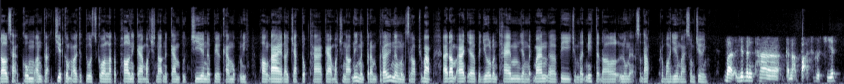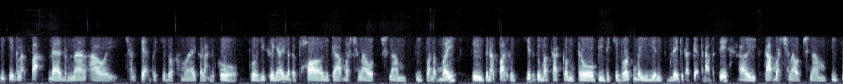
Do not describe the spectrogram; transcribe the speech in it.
ដល់សហគមន៍អន្តរជាតិកុំឲ្យទទួលស្គាល់លទ្ធផលនៃការបោះឆ្នោតនៅកម្ពុជានៅពេលខាងមុខនេះផងដែរដោយចាត់ទុកថាការបោះឆ្នោតនេះមិនត្រឹមត្រូវនិងមិនស្របច្បាប់អាដាមអាចបញ្យល់បន្ថែមយ៉ាងម៉េចបានពីចំណុចនេះទៅដល់លោកអ្នកស្ដាប់របស់យើងបាទសូមអញ្ជើញបាទយើងដឹងថាគណៈបកសុខជាតិគឺជាគណៈបកដែលតំណាងឲ្យឆន្ទៈប្រជាប្រដ្ឋខ្មែរកន្លះនគរព្រោះយើងឃើញហើយលទ្ធផលនៃការបោះឆ្នោតឆ្នាំ2013 គឺគណៈបក្សជាតិទទួលបានការគ្រប់គ្រងពីប្រជាពលរដ្ឋ3លានសម្លេងគឺថាពាក់កណ្ដាលប្រទេសហើយការបោះឆ្នោតឆ្នាំ2007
